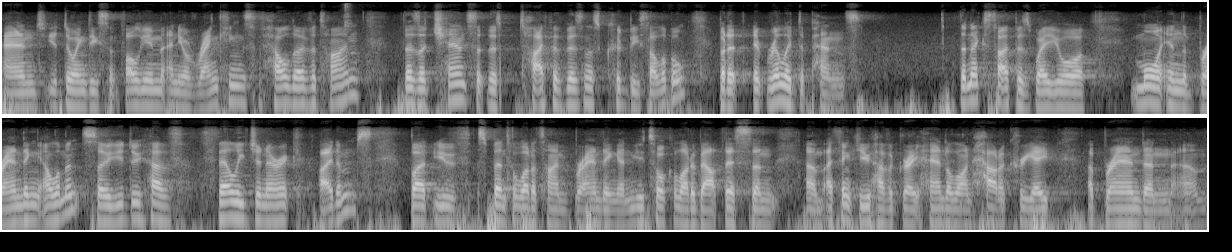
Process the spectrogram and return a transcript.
and you're doing decent volume and your rankings have held over time, there's a chance that this type of business could be sellable, but it, it really depends. The next type is where you're more in the branding element. So you do have fairly generic items, but you've spent a lot of time branding and you talk a lot about this. And um, I think you have a great handle on how to create a brand and um,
